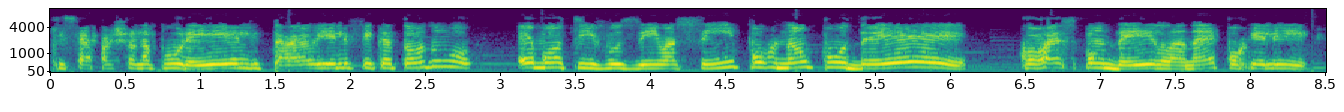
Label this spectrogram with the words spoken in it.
que se apaixona por ele e tal, e ele fica todo emotivozinho assim, por não poder correspondê-la, né? Porque ele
